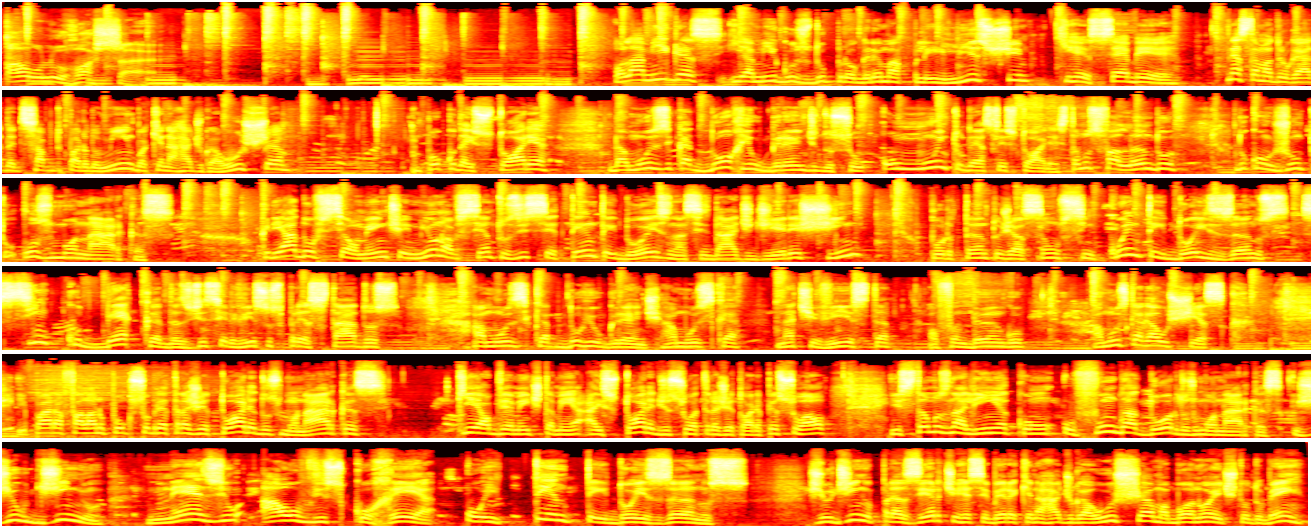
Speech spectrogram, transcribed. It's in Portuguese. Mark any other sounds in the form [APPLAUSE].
Paulo Rocha. Olá, amigas e amigos do programa Playlist, que recebe nesta madrugada de sábado para domingo aqui na Rádio Gaúcha um pouco da história da música do Rio Grande do Sul, ou muito dessa história. Estamos falando do conjunto Os Monarcas. Criado oficialmente em 1972 na cidade de Erechim, portanto já são 52 anos, cinco décadas de serviços prestados à música do Rio Grande, à música nativista, ao fandango, à música gauchesca. E para falar um pouco sobre a trajetória dos monarcas que é obviamente também a história de sua trajetória pessoal. Estamos na linha com o fundador dos Monarcas, Gildinho Nésio Alves Correia, 82 anos. Gildinho, prazer te receber aqui na Rádio Gaúcha. Uma boa noite, tudo bem?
